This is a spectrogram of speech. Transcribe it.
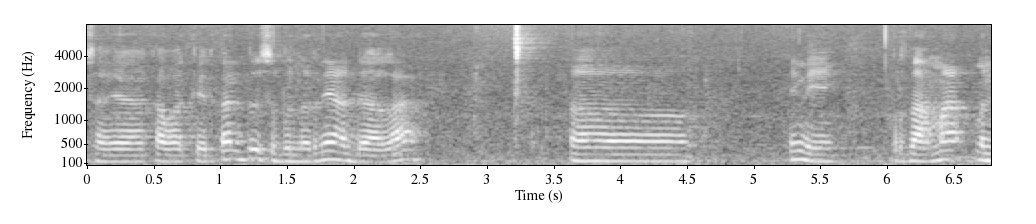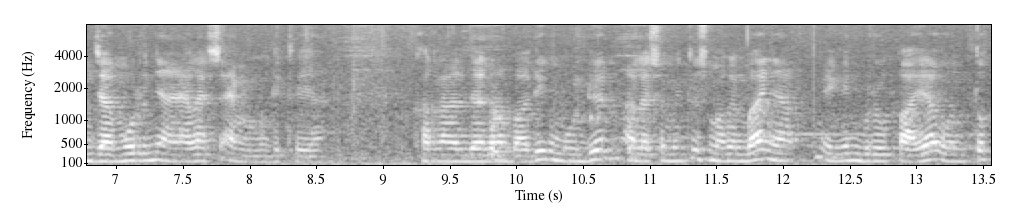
saya khawatirkan itu sebenarnya adalah uh, ini pertama menjamurnya LSM gitu ya karena dana abadi kemudian LSM itu semakin banyak ingin berupaya untuk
